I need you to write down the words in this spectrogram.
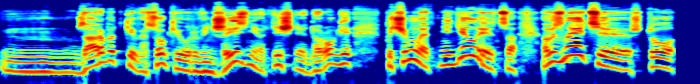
заработки, высокий уровень жизни, отличные дороги. Почему это не делается? А вы знаете, что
